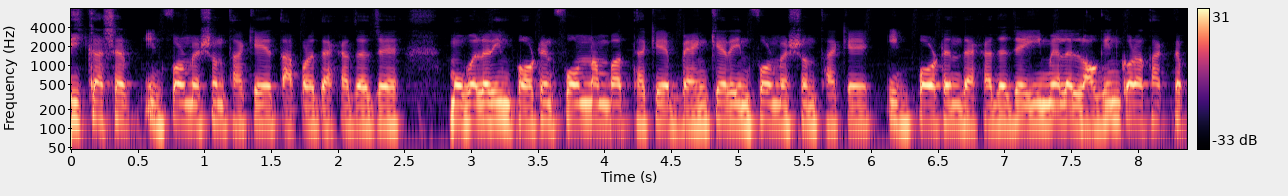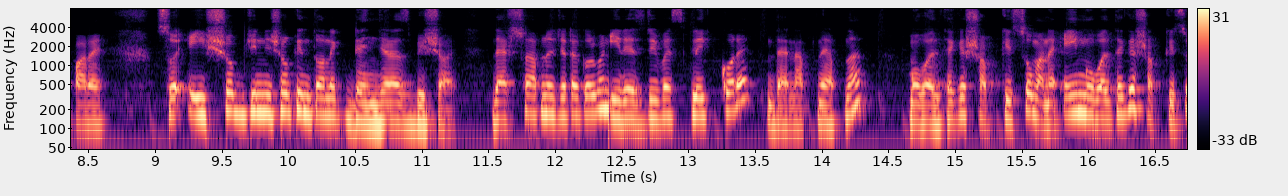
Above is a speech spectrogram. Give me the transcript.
বিকাশের ইনফরমেশন থাকে, তারপরে দেখা যায় যে মোবাইলের ইম্পর্টেন্ট ফোন নাম্বার থাকে ব্যাংকের ইনফরমেশন থাকে ইম্পর্টেন্ট দেখা যায় যে ইমেলে লগ ইন করা থাকতে পারে। সো এইসব জিনিসও কিন্তু অনেক ডেঞ্জারাস বিষয়। দ্যাটস আপনি যেটা করবেন ইরেজ ডিভাইস ক্লিক করে দেন আপনি আপনার মোবাইল থেকে সব কিছু মানে এই মোবাইল থেকে সব কিছু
